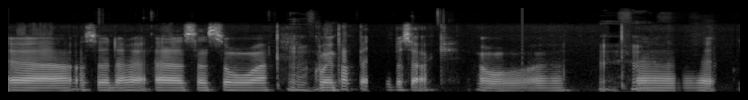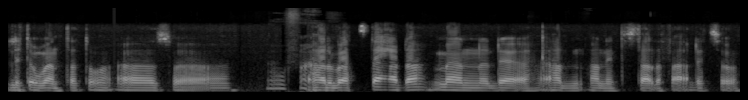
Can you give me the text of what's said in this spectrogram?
uh, och så vidare. sen så mm. kom min pappa på besök och mm. lite oväntat då. Så Åh Jag fan. hade börjat städa men det hade han inte städat färdigt så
